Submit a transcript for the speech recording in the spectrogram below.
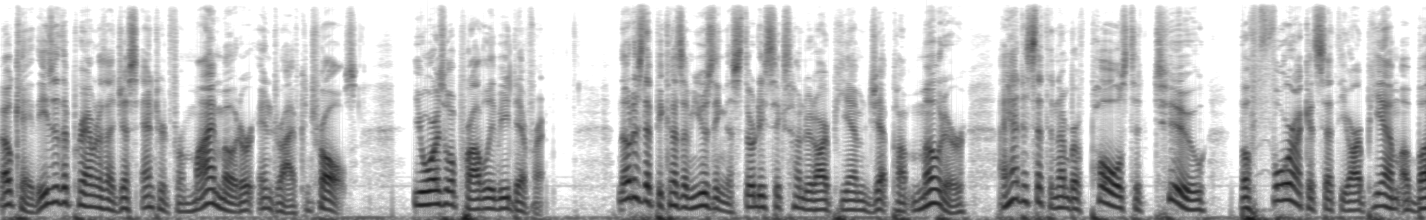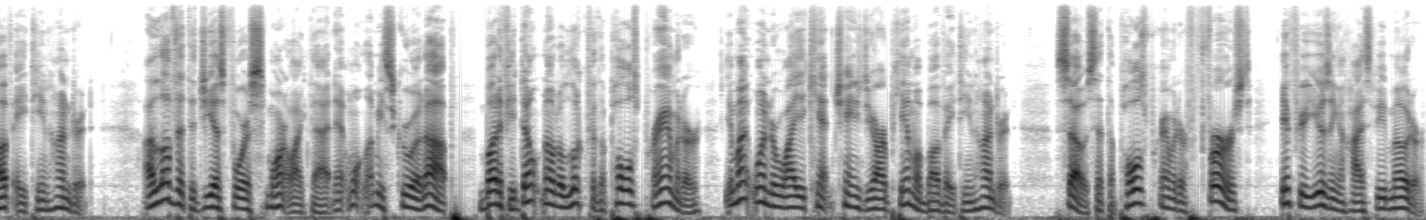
OK, these are the parameters I just entered for my motor and drive controls. Yours will probably be different. Notice that because I'm using this 3600 RPM jet pump motor, I had to set the number of poles to 2 before I could set the RPM above 1800. I love that the GS4 is smart like that and it won't let me screw it up, but if you don't know to look for the poles parameter, you might wonder why you can't change the RPM above 1800. So set the poles parameter first if you're using a high-speed motor.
